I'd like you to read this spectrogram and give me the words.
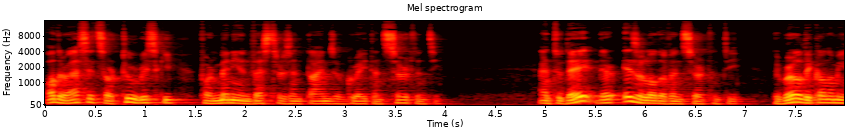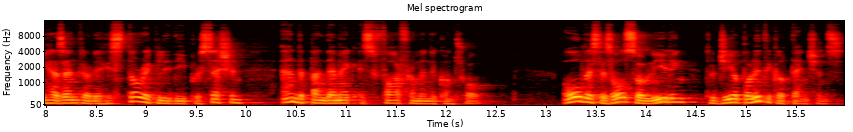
Other assets are too risky for many investors in times of great uncertainty. And today, there is a lot of uncertainty. The world economy has entered a historically deep recession, and the pandemic is far from under control. All this is also leading to geopolitical tensions,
